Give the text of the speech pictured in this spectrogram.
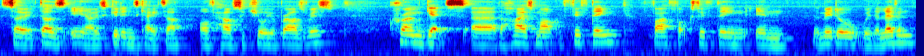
so it does, you know, it's a good indicator of how secure your browser is. Chrome gets uh, the highest mark with 15, Firefox 15 in the middle with 11,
